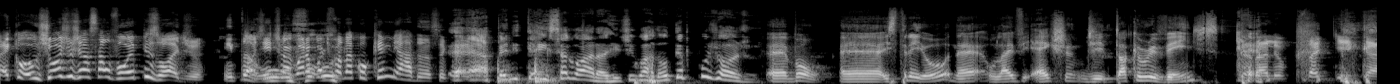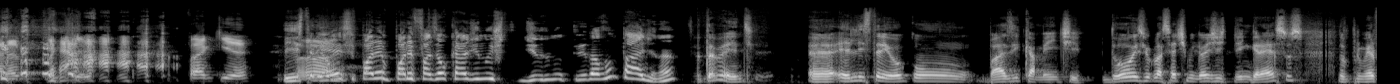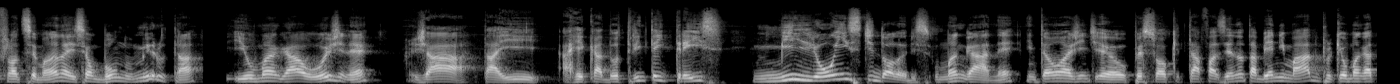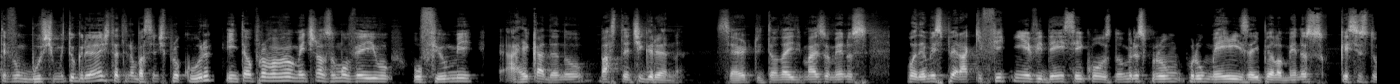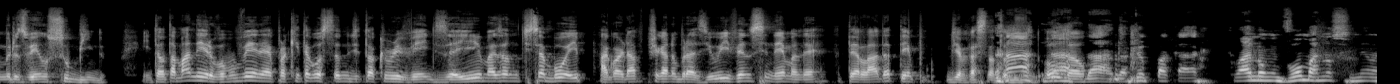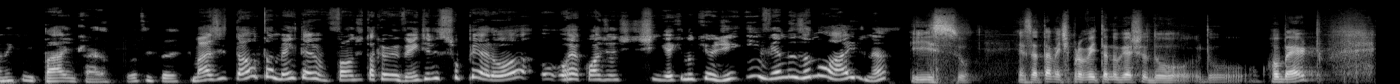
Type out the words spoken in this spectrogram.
É que o Jojo já salvou o episódio. Então Não, a gente o- agora o- pode o- falar qualquer merda nessa coisa. É a penitência agora. A gente guardou o tempo pro Jojo. É, bom, é, estreou, né, o live action de Tokyo Revenge. Caralho, pra quê, cara? Pra quê? Pra quê? E Ah. Esse pode, pode fazer o cara de desnutrido à vontade, né? exatamente. É, ele estreou com basicamente 2,7 milhões de, de ingressos no primeiro final de semana. Esse é um bom número, tá? E o mangá hoje, né, já tá aí, arrecadou 33 milhões de dólares, o mangá, né? Então a gente, é, o pessoal que tá fazendo tá bem animado, porque o mangá teve um boost muito grande, tá tendo bastante procura. Então provavelmente nós vamos ver o, o filme arrecadando bastante grana, certo? Então daí mais ou menos podemos esperar que fique em evidência aí com os números por um, por um mês aí, pelo menos, que esses números venham subindo. Então tá maneiro, vamos ver, né? Pra quem tá gostando de Tokyo Revenge aí, mas a notícia boa aí, aguardar pra chegar no Brasil e ver no cinema, né? Até lá dá tempo de vacinar todo mundo. Ou dá, não. Dá, dá tempo pra caraca. Mas não vou mais no cinema, nem que me paguem, cara. Puta que. Mas então também, teve, falando de Tokyo Revenge, ele superou o, o recorde antes de Shingeki no Kyojin em vendas anuais, né? Isso. Exatamente, aproveitando o gancho do, do Roberto,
